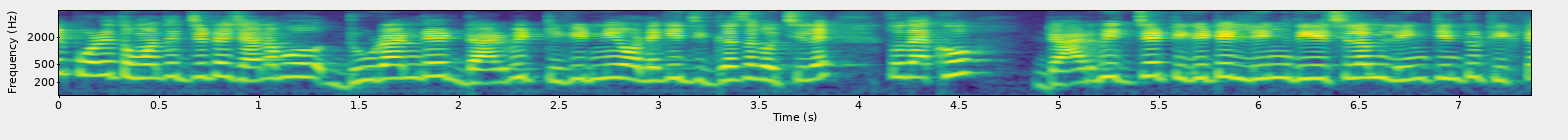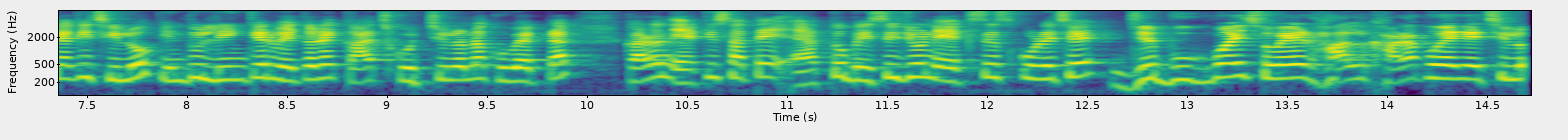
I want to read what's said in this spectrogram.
এরপরে তোমাদের যেটা জানাব ডুরান্ডের ডার্বির টিকিট নিয়ে অনেকেই জিজ্ঞাসা করছিলে। তো দেখো ডার্বির যে টিকিটের লিঙ্ক দিয়েছিলাম লিঙ্ক কিন্তু ঠিকঠাকই ছিল, কিন্তু লিঙ্কের ভেতরে কাজ করছিল না খুব একটা। কারণ একই সাথে এত বেশি জন অ্যাক্সেস করেছে যে বুকমাই শোয়ের হাল খারাপ হয়ে গেছিল,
